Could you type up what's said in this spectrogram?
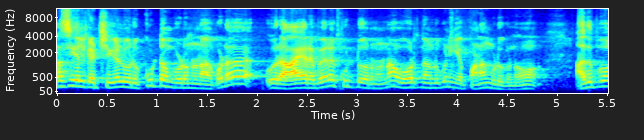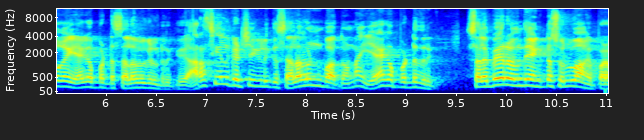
அரசியல் கட்சிகள் ஒரு கூட்டம் போடணும்னா கூட ஒரு ஆயிரம் பேரை கூட்டு வரணும்னா ஒருத்தவங்களுக்கும் நீங்கள் பணம் கொடுக்கணும். அது போக ஏகப்பட்ட செலவுகள் இருக்குது அரசியல் கட்சிகளுக்கு செலவுன்னு பார்த்தோம்னா ஏகப்பட்டது இருக்குது சில பேர் வந்து என்கிட்ட சொல்லுவாங்க இப்போ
